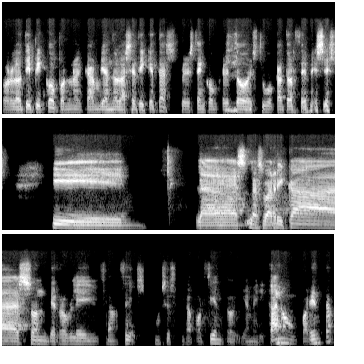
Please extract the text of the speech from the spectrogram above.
por lo típico, por no ir cambiando las etiquetas, pero este en concreto estuvo 14 meses. Y las, las, barricas son de roble francés, un 60%, y americano, un 40%.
